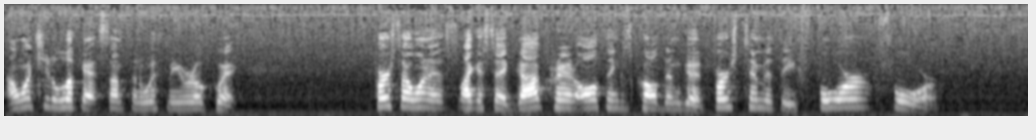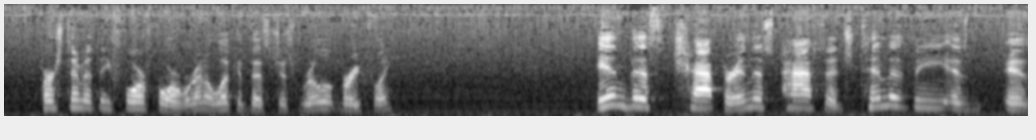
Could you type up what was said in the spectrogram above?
I want you to look at something with me real quick. First, I want to, like I said, God created all things, called them good. 1 Timothy 4 4. 1 Timothy 4 4. We're going to look at this just real briefly. In this chapter, in this passage, Timothy is, is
